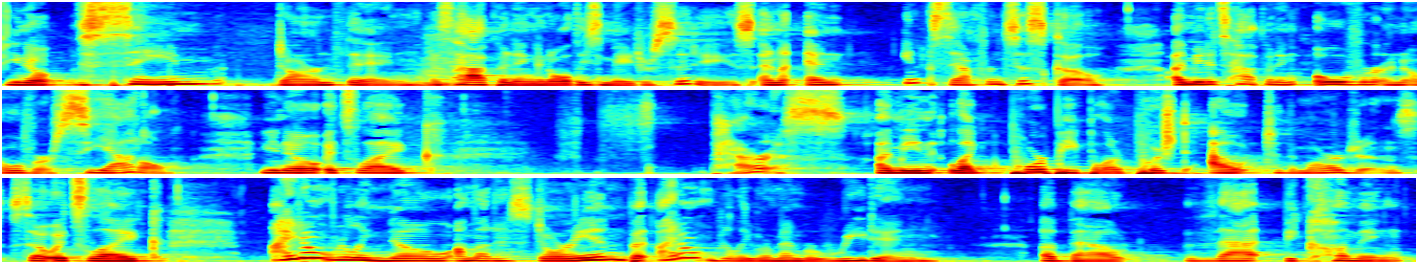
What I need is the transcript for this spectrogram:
You know, the same darn thing is happening in all these major cities. And, and you know, San Francisco. I mean, it's happening over and over. Seattle. You know, it's like Paris. I mean, like poor people are pushed out to the margins. So it's like, I don't really know, I'm not a historian, but I don't really remember reading about that becoming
